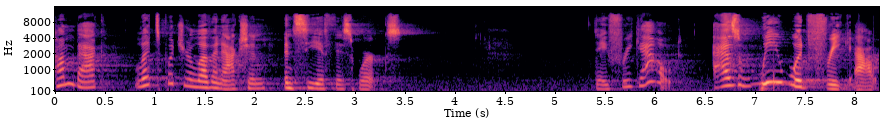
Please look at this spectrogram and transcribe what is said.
Come back. Let's put your love in action and see if this works. They freak out, as we would freak out.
